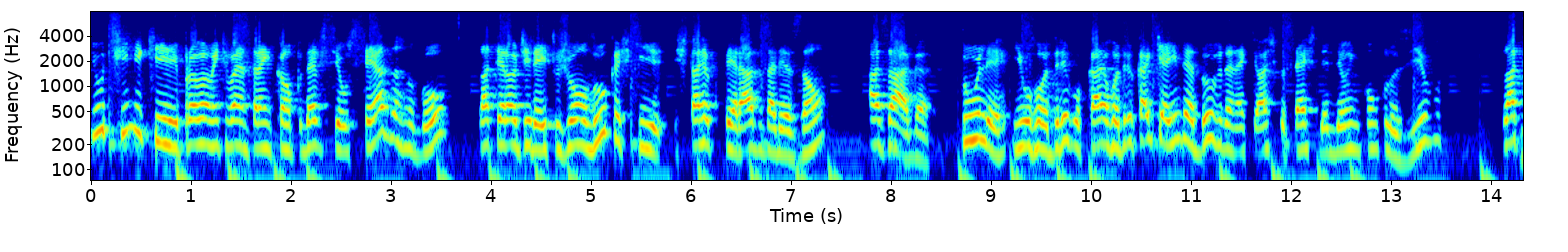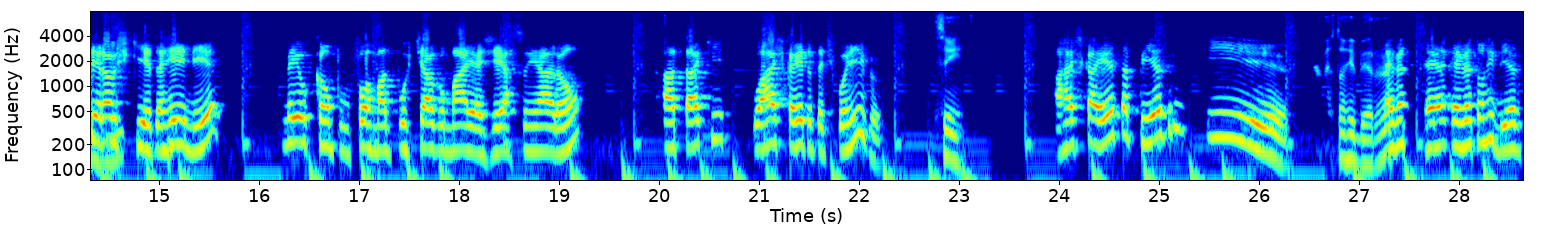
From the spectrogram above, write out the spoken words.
E o time que provavelmente vai entrar em campo deve ser o César no gol, lateral direito João Lucas, que está recuperado da lesão, a zaga Tuller e o Rodrigo Caio. O Rodrigo Caio que ainda é dúvida, né? Que eu acho que o teste dele deu inconclusivo. Lateral uhum. esquerda, Renê. Meio campo formado por Thiago Maia, Gerson e Arão. Ataque, o Arrascaeta tá disponível? Sim. Arrascaeta, Pedro e... Everton Ribeiro, né? Ever... É, Everton Ribeiro.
